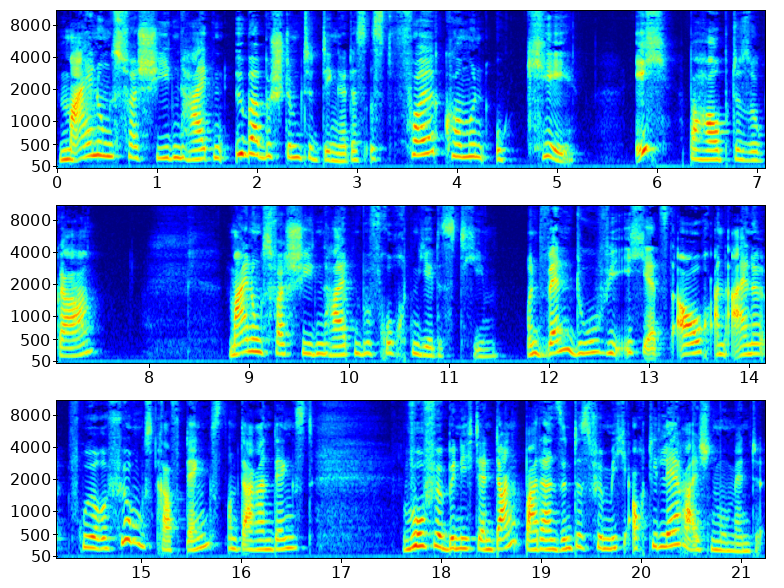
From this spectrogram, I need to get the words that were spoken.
Meinungsverschiedenheiten über bestimmte Dinge. Das ist vollkommen okay. Ich behaupte sogar, Meinungsverschiedenheiten befruchten jedes Team. Und wenn du, wie ich jetzt auch, an eine frühere Führungskraft denkst und daran denkst, wofür bin ich denn dankbar, dann sind es für mich auch die lehrreichen Momente,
